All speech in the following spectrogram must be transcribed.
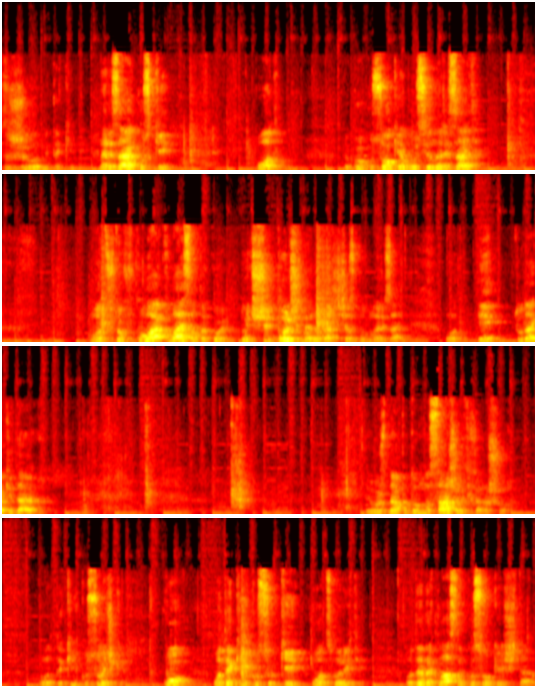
с жилами такими. Нарезаю куски. Вот. Такой кусок я буду себе нарезать. Вот, чтобы в кулак влазил такой. Ну, чуть-чуть больше, наверное, даже сейчас буду нарезать. Вот. И туда кидаю. Его нужно потом насаживать хорошо. Вот такие кусочки. О, вот такие кусочки. Вот, смотрите. Вот это классный кусок, я считаю.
